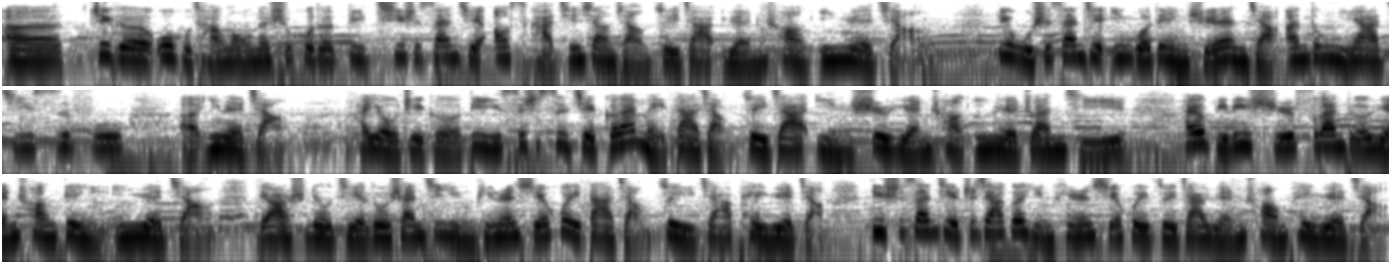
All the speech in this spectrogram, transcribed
呃，这个《卧虎藏龙》呢是获得第七十三届奥斯卡金像奖最佳原创音乐奖，第五十三届英国电影学院奖安东尼亚基斯夫呃音乐奖。还有这个第四十四届格莱美大奖最佳影视原创音乐专辑，还有比利时弗兰德原创电影音乐奖，第二十六届洛杉矶影评人协会大奖最佳配乐奖，第十三届芝加哥影评人协会最佳原创配乐奖，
